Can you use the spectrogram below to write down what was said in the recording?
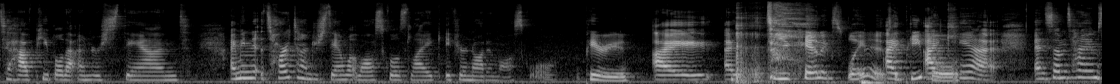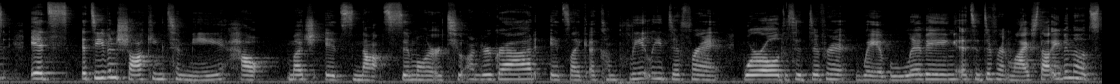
to have people that understand. I mean, it's hard to understand what law school is like if you're not in law school. Period. I, I You can't explain it to I, people. I can't. And sometimes it's it's even shocking to me how much it's not similar to undergrad. It's like a completely different world. It's a different way of living. It's a different lifestyle. Even though it's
